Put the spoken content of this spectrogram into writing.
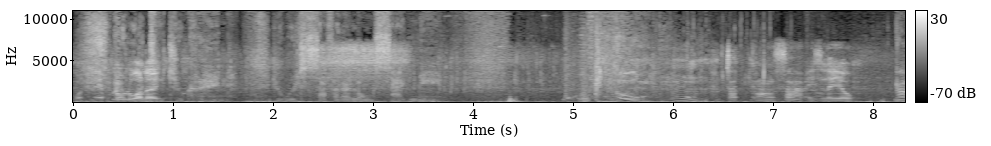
กด F รัวๆเลย Teach you, Crane. You will suffer alongside me. อืมจัดการซะไอ้เลว อื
